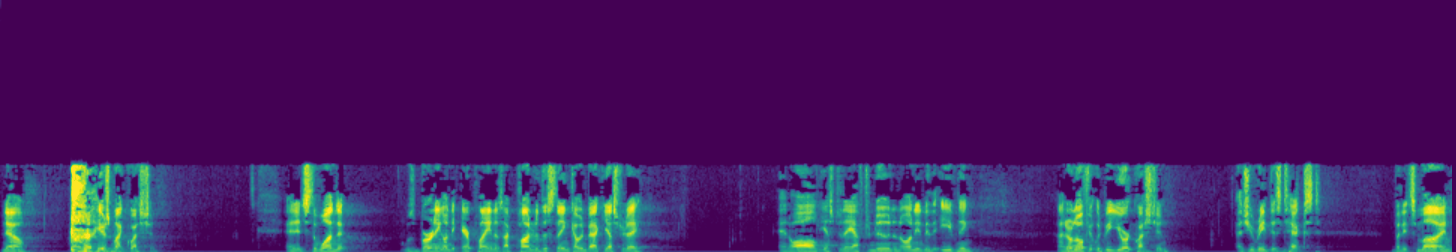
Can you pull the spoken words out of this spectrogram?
Now, here's my question. And it's the one that was burning on the airplane as I pondered this thing coming back yesterday and all yesterday afternoon and on into the evening. I don't know if it would be your question as you read this text, but it's mine.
